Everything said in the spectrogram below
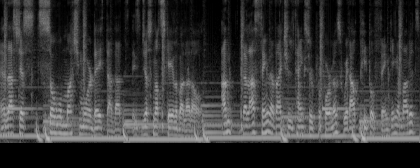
And that's just so much more data that is just not scalable at all. And the last thing that actually tanks your performance without people thinking about it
